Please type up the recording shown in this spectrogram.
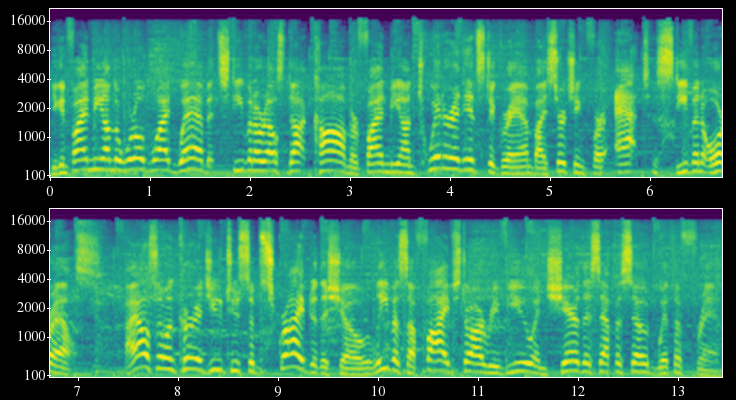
You can find me on the World Wide Web at StephenOrElse.com or find me on Twitter and Instagram by searching for at Stephen or Else. I also encourage you to subscribe to the show, leave us a five star review, and share this episode with a friend.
